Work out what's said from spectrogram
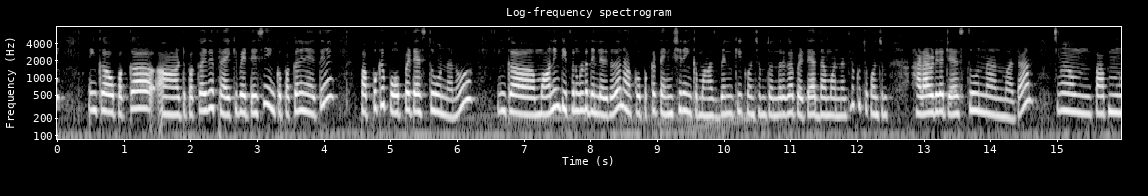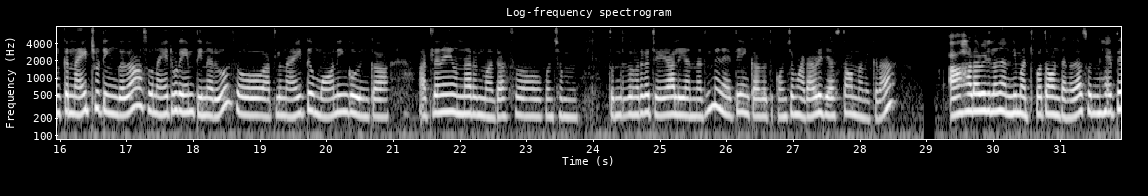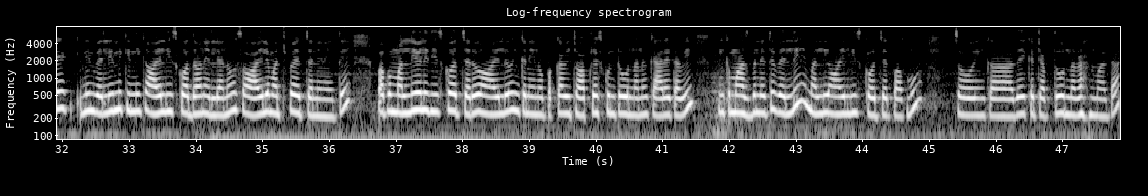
ఇంకా ఒక పక్క అటు పక్క అయితే ఫ్రైకి పెట్టేసి ఇంకో పక్క నేనైతే పప్పుకి పోపు పెట్టేస్తూ ఉన్నాను. ఇంకా మార్నింగ్ టిఫిన్ కూడా తినలేదు కదా నాకు పక్క టెన్షన్ ఇంకా మా హస్బెండ్కి కొంచెం తొందరగా పెట్టేద్దాం అన్నట్లు కొంచెం కొంచెం హడావిడిగా చేస్తూ ఉన్నాను అనమాట పాపం ఇంకా నైట్ షూటింగ్ కదా సో నైట్ కూడా ఏం తినరు. సో అట్లా నైట్ మార్నింగ్ ఇంకా అట్లనే ఉన్నారనమాట సో కొంచెం తొందర తొందరగా చేయాలి అన్నట్లు నేనైతే ఇంకా కొంచెం హడావిడి చేస్తూ ఉన్నాను ఇక్కడ. ఆ హడావిడిలోనే అన్నీ మర్చిపోతూ ఉంటాం కదా. సో నేనైతే నేను వెళ్ళింది కిందికి ఆయిల్ తీసుకొద్దామని వెళ్ళాను. సో ఆయిలే మర్చిపోయొచ్చాను నేనైతే. పాపం మళ్ళీ వెళ్ళి తీసుకువచ్చారు ఆయిల్. ఇంకా నేను పక్క అవి చాప్ చేసుకుంటూ ఉన్నాను క్యారెట్ అవి. ఇంకా మా హస్బెండ్ అయితే వెళ్ళి మళ్ళీ ఆయిల్ తీసుకువచ్చారు పాపము. సో ఇంకా అదే ఇక్కడ చెప్తూ ఉన్నారు అనమాట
